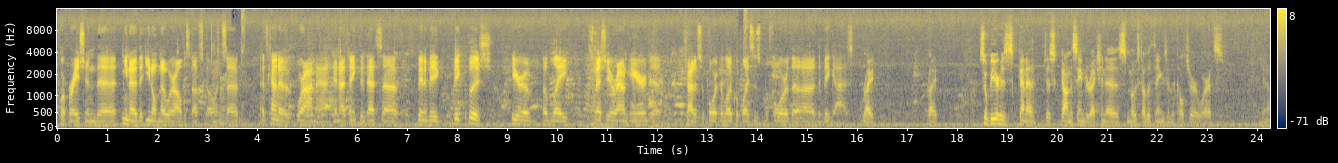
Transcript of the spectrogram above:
corporation that you know that you don't know where all the stuff's going. So that's kind of where I'm at, and I think that that's uh, been a big big push here of, of late, especially around here to try to support the local places before the uh, the big guys. Right. Right. So beer has kind of just gone the same direction as most other things in the culture, where it's, you know,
